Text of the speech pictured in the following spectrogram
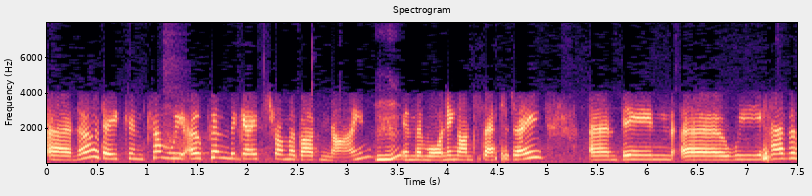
Uh, no, they can come. We open the gates from about 9 Mhm. in the morning on Saturday. And then uh, we have a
